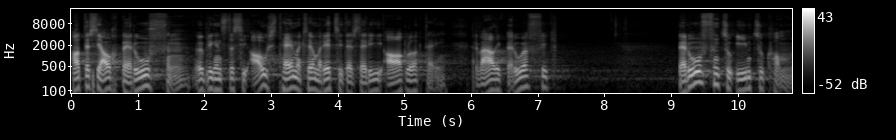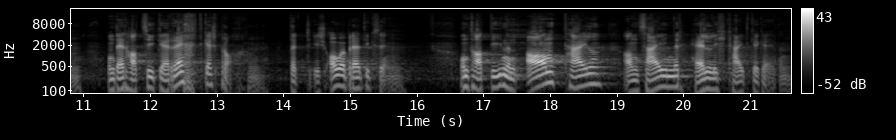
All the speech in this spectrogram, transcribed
hat er sie auch berufen. Übrigens, das sind alles Themen, die wir jetzt in der Serie angeschaut haben. Erwählung, Berufung. Berufen, zu ihm zu kommen. Und er hat sie gerecht gesprochen. Das ist auch eine Predigt. Und hat ihnen Anteil an seiner Herrlichkeit gegeben.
